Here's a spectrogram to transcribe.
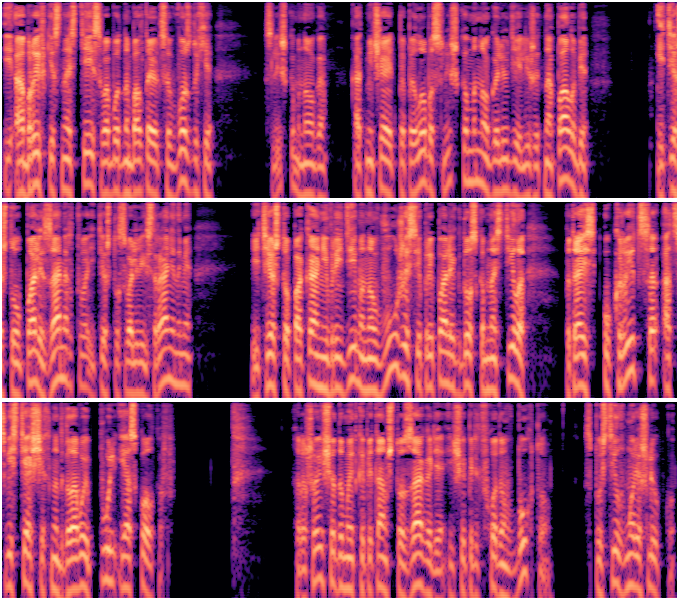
и обрывки снастей свободно болтаются в воздухе. Слишком много, отмечает Пепе Лоба, слишком много людей лежит на палубе, и те, что упали замертво, и те, что свалились ранеными, и те, что пока невредимы, но в ужасе припали к доскам настила, пытаясь укрыться от свистящих над головой пуль и осколков. Хорошо еще думает капитан, что загодя, еще перед входом в бухту, спустил в море шлюпку.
